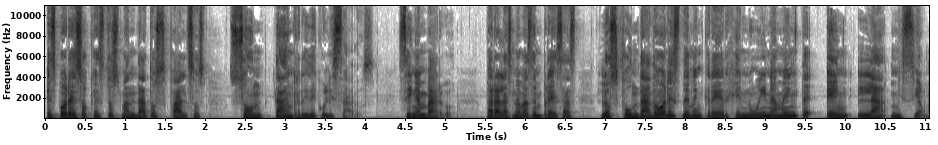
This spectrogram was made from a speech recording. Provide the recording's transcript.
Es por eso que estos mandatos falsos son tan ridiculizados. Sin embargo, para las nuevas empresas, los fundadores deben creer genuinamente en la misión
